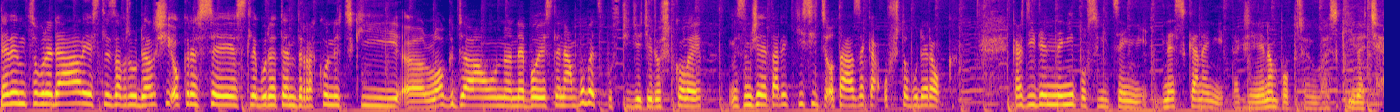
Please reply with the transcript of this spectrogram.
Nevím, co bude dál, jestli zavřou další okresy, jestli bude ten drakonický uh, lockdown, nebo jestli nám vůbec pustí děti do školy. Myslím, že je tady tisíc otázek a už to bude rok. Každý den není posvícení, dneska není, takže jenom popřeju hezký večer.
